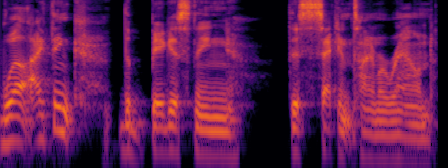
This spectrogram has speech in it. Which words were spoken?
Well, I think the biggest thing this second time around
